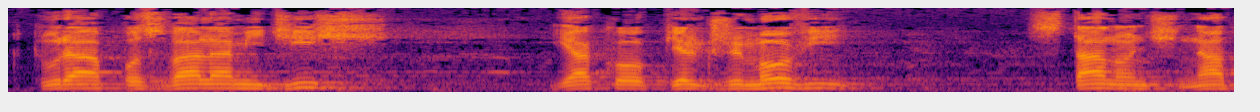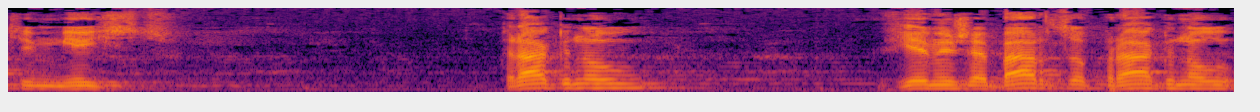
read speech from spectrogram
która pozwala mi dziś jako pielgrzymowi stanąć na tym miejscu. Pragnął, wiemy, że bardzo pragnął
